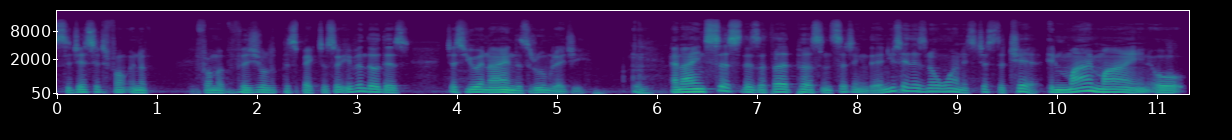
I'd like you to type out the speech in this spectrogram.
suggest it from in a from a visual perspective. So even though there's just you and I in this room, Reggie, hmm. and I insist there's a third person sitting there, and you say there's no one, it's just a chair. In my mind or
